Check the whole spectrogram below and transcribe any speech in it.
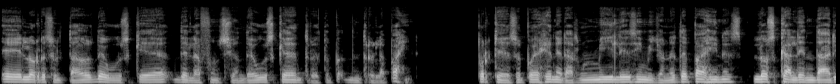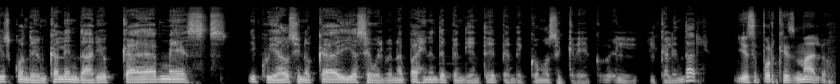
los resultados de búsqueda de la función de búsqueda dentro de, dentro de la página porque eso puede generar miles y millones de páginas. Los calendarios, cuando hay un calendario cada mes, y cuidado, si no cada día se vuelve una página independiente, depende cómo se cree el, calendario. ¿Y eso porque es malo?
